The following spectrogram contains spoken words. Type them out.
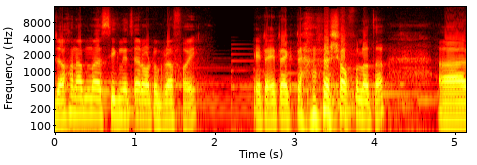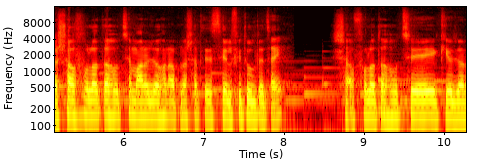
যখন আপনার সিগনেচার অটোগ্রাফ হয় এটা এটা একটা সফলতা। আর সফলতা হচ্ছে মানুষ যখন আপনার সাথে সেলফি তুলতে চায়। সফলতা হচ্ছে কেউ যেন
